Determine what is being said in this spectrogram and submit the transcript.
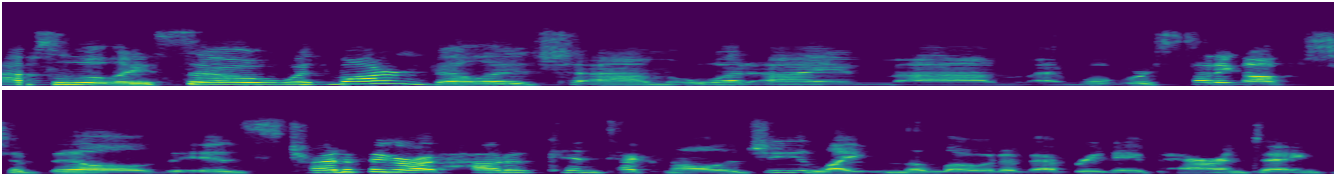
Absolutely. So with Modern Village, um, what I'm um, and what we're setting off to build is try to figure out how to can technology lighten the load of everyday parenting.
